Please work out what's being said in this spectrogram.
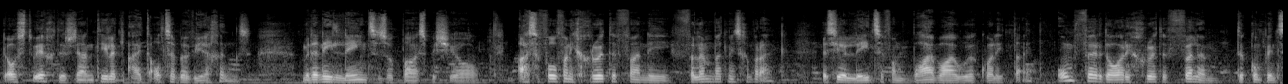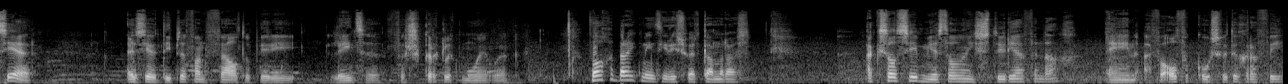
Daar's twee goeders, ja, natuurlik uit al sy bewegings, maar dan die lens is ook baie spesiaal. As gevolg van die grootte van die film wat mens gebruik, is jou lense van baie baie hoë kwaliteit. Om vir daardie groot film te kompenseer, is jou diepte van veld op hierdie lense verskriklik mooi ook. Waar gebruik mense hierdie soort kameras? Ek sal sê meestal in die studio vandag en veral vir kosfotografie,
